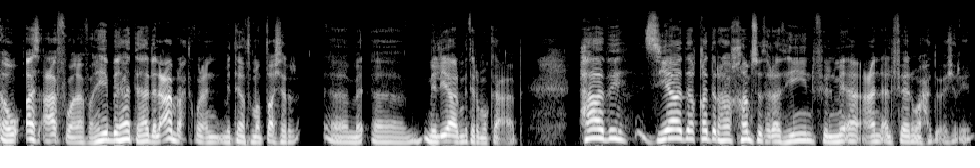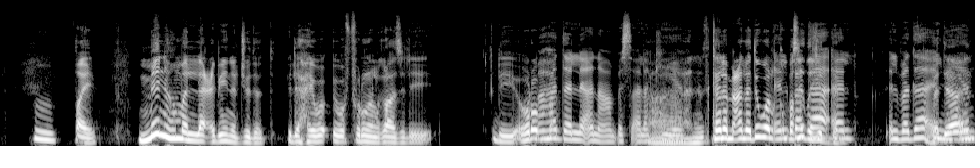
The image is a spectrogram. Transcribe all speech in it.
أو عفوا عفوا. هي بنهايه هذا العام راح تكون عند 218 آه، آه، مليار متر مكعب. هذه زيادة قدرها 35% عن 2021 م. طيب من هم اللاعبين الجدد اللي حيوفرون الغاز لأوروبا؟ ما هذا اللي أنا عم بسألك إياه. آه نتكلم على دول بسيطه جدا. البدائل. البدائل.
